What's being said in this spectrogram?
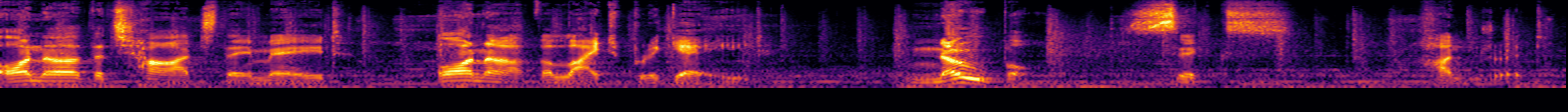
Honor the charge they made. Honor the Light Brigade. Noble 600.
